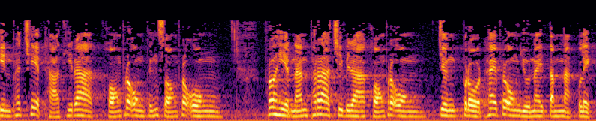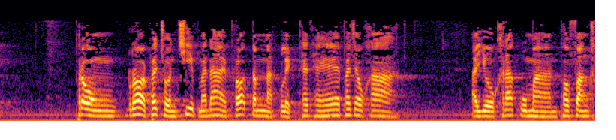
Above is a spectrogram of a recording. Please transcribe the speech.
กินพระเชษฐาธิราชของพระองค์ถึงสองพระองค์ เพราะเหตุนั้นพระราชบิดาของพระองค์ จึงโปรดให้พระองค์อยู่ในตำหนักเหล็ก พระองค์รอดพระชนชีพมาได้ เพราะตำหนักเหล็กแท้ๆพระเจ้าค่ะ อโยครากุมาร พอฟังค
